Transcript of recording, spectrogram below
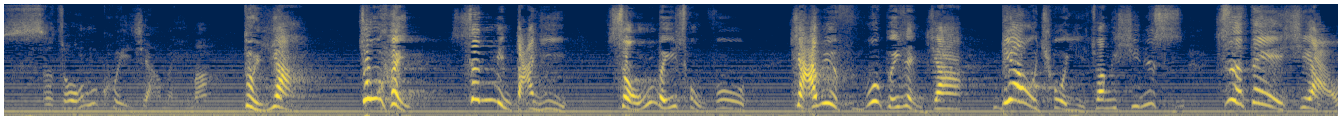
是钟馗佳美吗？对呀，钟馗深明大义，送妹从夫，嫁于富贵人家，了却一桩心事，值得效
